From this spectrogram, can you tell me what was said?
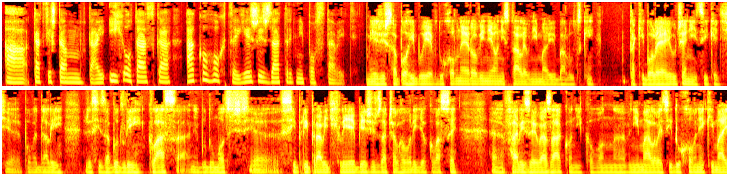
A taktiež tam aj ich otázka, ako ho chce Ježiš za tri dní postaviť. Ježiš sa pohybuje v duchovnej rovine, oni stále vnímajú iba ľudsky takí boli aj učeníci, keď e, povedali, že si zabudli kvas a nebudú môcť e, si pripraviť chlieb. Ježiš začal hovoriť o kvase e, farizejov a zákonníkov. On vnímal veci duchovne, kým aj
